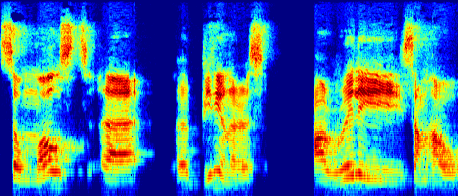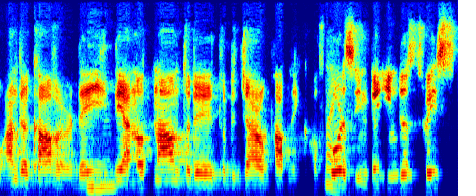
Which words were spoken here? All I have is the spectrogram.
so most uh, uh, billionaires are really somehow undercover. They mm-hmm. they are not known to the to the general public. Of right. course, in the industries,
